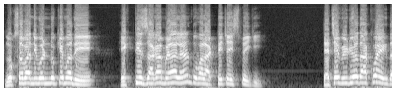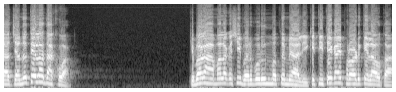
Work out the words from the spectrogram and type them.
लोकसभा निवडणुकीमध्ये एकतीस जागा मिळाल्या ना तुम्हाला अठ्ठेचाळीस पैकी. त्याचे व्हिडिओ दाखवा एकदा जनतेला दाखवा. की बघा आम्हाला कशी भरभरून मतं मिळाली की तिथे काय फ्रॉड केला होता.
